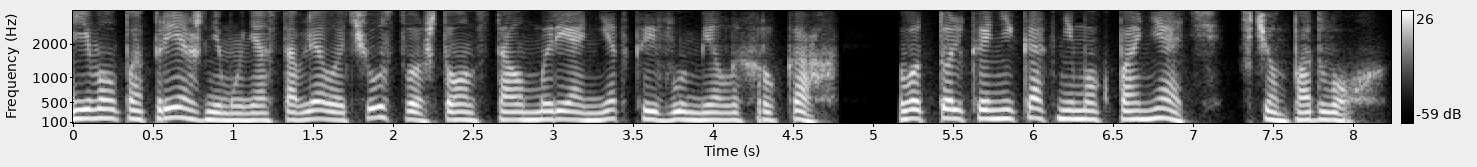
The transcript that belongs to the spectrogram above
Его по-прежнему не оставляло чувство, что он стал марионеткой в умелых руках. Вот только никак не мог понять, в чем подвох.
